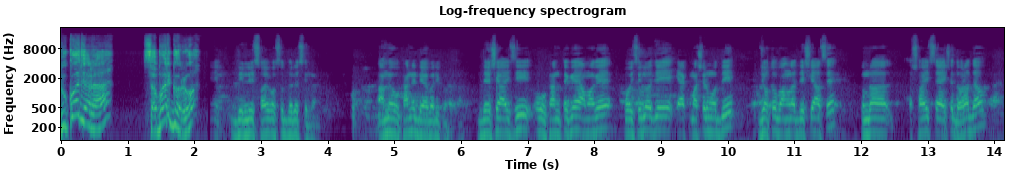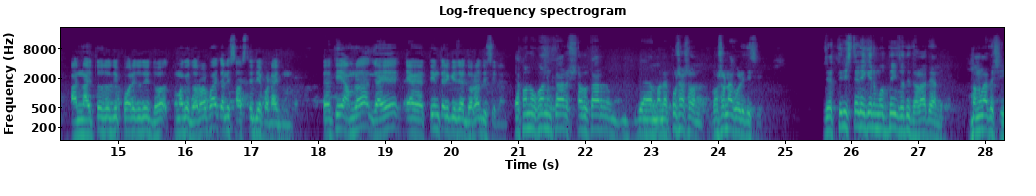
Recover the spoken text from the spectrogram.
রুকো যারা সবার করো দিল্লি ছয় বছর ধরে ছিলাম। আমি ওখানে ড্রাইভারি করতাম। দেশে আইসি ওখান থেকে আমাকে কইছিল যে এক মাসের মধ্যে যত বাংলাদেশে আছে তোমরা সহিচ্ছা এসে ধরা দাও। আর নাই তো যদি পরে যদি তোমাকে ধরার পায় তাহলে শাস্তি দিয়ে পাঠাই দিন। তাতে আমরা গায়ে তিন তারিখে যে ধরা দিছিলাম। এখন ওখানকার সরকার মানে প্রশাসন ঘোষণা করে দিছি। যে তিরিশ তারিখের মধ্যেই যদি ধরা দেন বাংলাদেশি,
